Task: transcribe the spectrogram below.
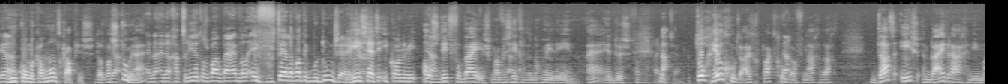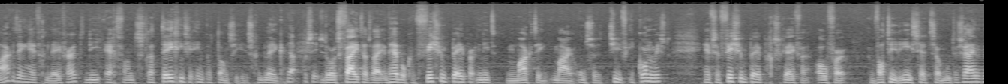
Ja. hoe kom ik aan mondkapjes? Dat was Ja. toen hè. En, en dan gaat Triodos Bank mij wel even vertellen wat ik moet doen, zeker? Reset de economy als dit voorbij is. Maar we zitten er nog middenin. Hè? En dus Nou, toch heel goed uitgepakt, goed over nagedacht. Dat is een bijdrage die marketing heeft geleverd, die echt van strategische importantie is gebleken. Ja, precies. Door het feit dat wij, we hebben ook een vision paper, niet marketing, maar onze chief economist heeft een vision paper geschreven over wat die reset zou moeten zijn.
